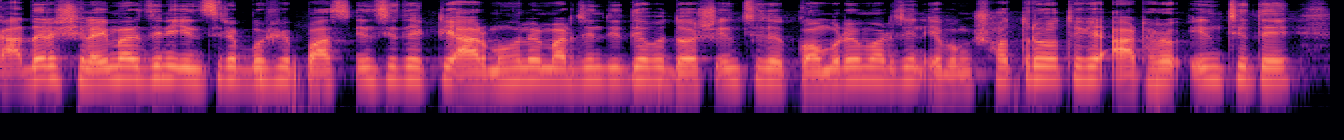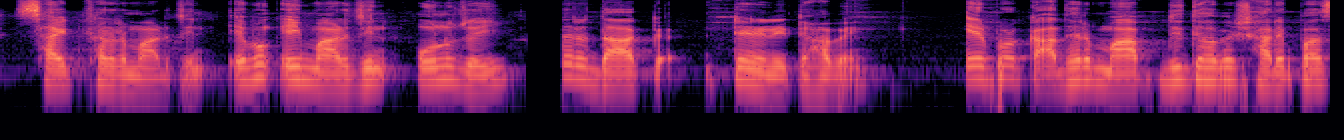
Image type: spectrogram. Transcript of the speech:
কাদের সেলাই মার্জিনে ইঞ্চিরেপ বসে পাঁচ ইঞ্চিতে একটি আরমহলের মার্জিন দিতে হবে, দশ ইঞ্চিতে কোমরের মার্জিন এবং সতেরো থেকে আঠারো ইঞ্চিতে সাইড ফাড়ার মার্জিন এবং এই মার্জিন অনুযায়ী দাগ টেনে নিতে হবে। এরপর কাঁধের মাপ দিতে হবে সাড়ে পাঁচ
